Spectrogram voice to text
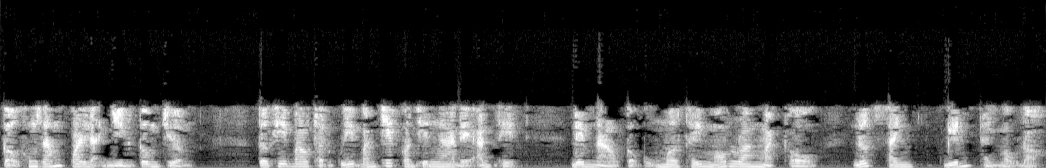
Cậu không dám quay lại nhìn công trường. Từ khi bao thuận quý bắn chết con Thiên Nga để ăn thịt, đêm nào cậu cũng mơ thấy máu loang mặt hồ, nước xanh biến thành màu đỏ.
